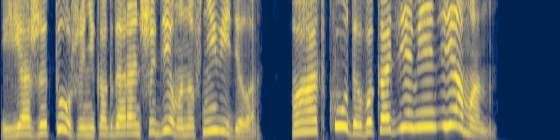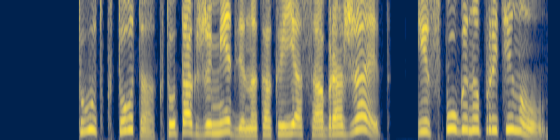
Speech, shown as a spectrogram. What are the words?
Я же тоже никогда раньше демонов не видела. А откуда в Академии демон?» Тут кто-то, кто так же медленно, как и я, соображает, испуганно протянул.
